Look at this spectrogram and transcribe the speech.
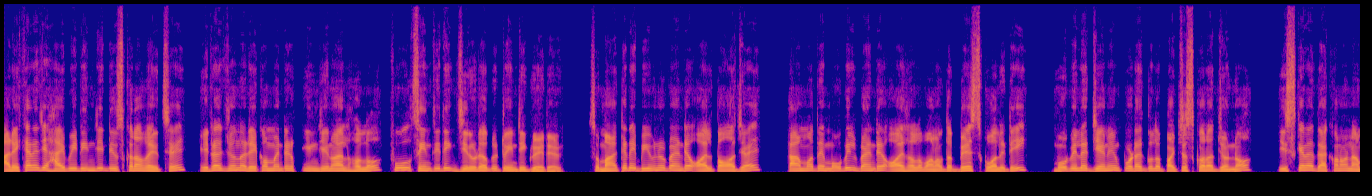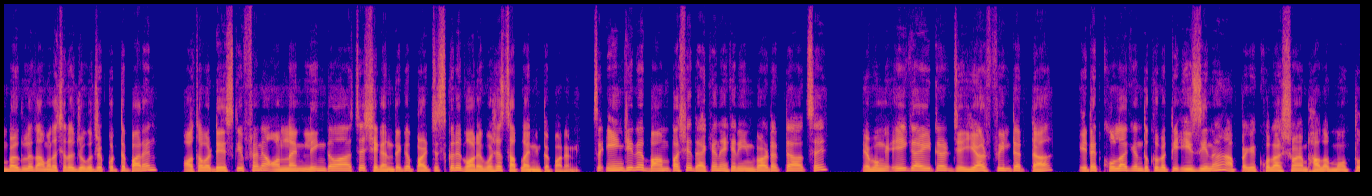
আর এখানে যে হাইব্রিড ইঞ্জিন ইউজ করা হয়েছে, এটার জন্য রেকমেন্ডেড ইঞ্জিন অয়েল হলো full synthetic zero W twenty গ্রেডের সো মার্কেটে বিভিন্ন ব্র্যান্ডের অয়েল পাওয়া যায়, তার মধ্যে মোবিল ব্র্যান্ডের অয়েল হলো one of the best quality মোবিলের জেনুইন প্রোডাক্টগুলো পারচেস করার জন্য স্ক্রিনে দেখানো নাম্বারগুলোতে আমাদের সাথে যোগাযোগ করতে পারেন। অথবা ডেসক্রিপশনে অনলাইন লিঙ্ক দেওয়া আছে, সেখান থেকে পারচেস করে ঘরে বসে সাপ্লাই নিতে পারেন। তো ইঞ্জিনের বাম পাশে দেখেন, এখানে ইনভার্টারটা আছে এবং এই গাড়িটার যে এয়ার ফিল্টারটা এটা খোলা কিন্তু খুব একটা ইজি না। আপনাকে খোলার সময় ভালো মতো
